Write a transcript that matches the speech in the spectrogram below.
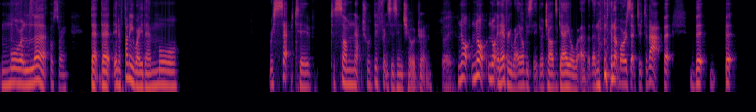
more alert oh sorry that that in a funny way they're more receptive to some natural differences in children. Right. not not not in every way obviously if your child's gay or whatever they're not they're not more receptive to that but but but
